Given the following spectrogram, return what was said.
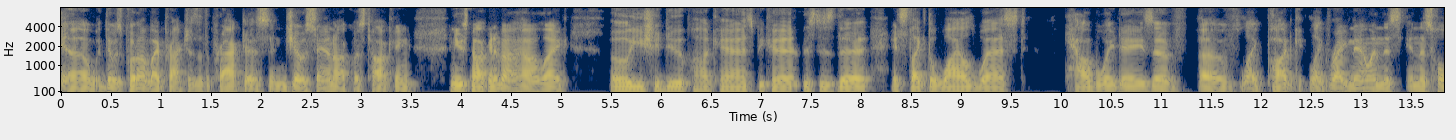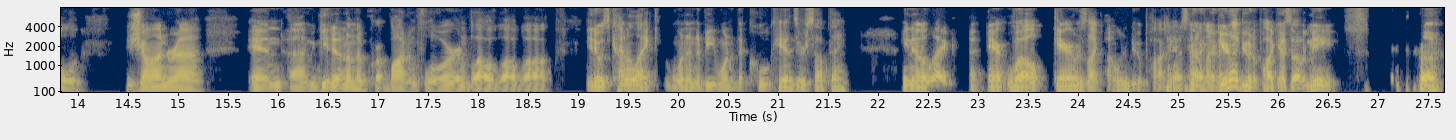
uh, that was put on by Practice of the Practice, and Joe Sanok was talking, and he was talking about how like oh, you should do a podcast because this is the it's like the Wild West cowboy days of of like pod like right now in this in this whole genre and um, get in on the bottom floor and blah blah blah blah. And it was kind of like wanting to be one of the cool kids or something, you know. Like, uh, Aaron, well, Karen was like, "I want to do a podcast." I'm like, "You're not doing a podcast out of me."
